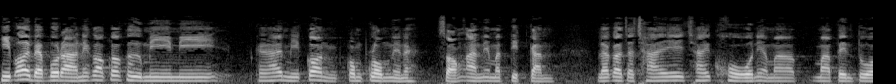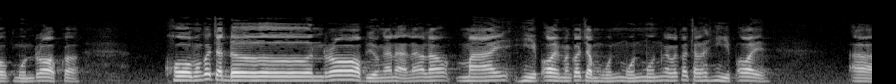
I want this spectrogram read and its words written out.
หีบอ้อยแบบโบราณนี่ก็ก็คือมีมีคล้ายๆมีก้อนกลมๆเนี่ยนะสองอันเนี่ยมาติดกัน แล้วก็จะใช้ใช้โคเนี่ยมามาเป็นตัวหมุนรอบก็ โคมันก็จะเดินรอบอยู่งั้นอะแล้วแล้วไม้หีบอ้อยมันก็จะหมุนหมุนหมุนแล้วก็จะหีบอ้อยอ่า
